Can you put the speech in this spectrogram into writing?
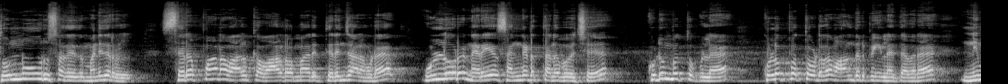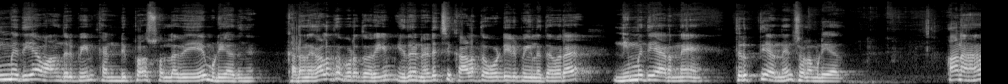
தொண்ணூறு சதவீத மனிதர்கள் சிறப்பான வாழ்க்கை வாழ்கிற மாதிரி தெரிஞ்சாலும் கூட உள்ளூர நிறைய சங்கடத்தை அனுபவித்து குடும்பத்துக்குள்ளே குழப்பத்தோடு தான் வாழ்ந்திருப்பீங்களே தவிர நிம்மதியாக வாழ்ந்திருப்பீங்கன்னு கண்டிப்பாக சொல்லவே முடியாதுங்க. கடந்த காலத்தை பொறுத்த வரைக்கும் ஏதோ நடித்து காலத்தை ஓட்டியிருப்பீங்களே தவிர நிம்மதியாக இருந்தேன் திருப்தியாக இருந்தேன்னு சொல்ல முடியாது. ஆனால்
